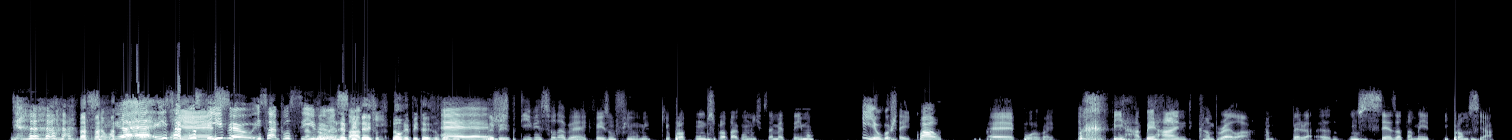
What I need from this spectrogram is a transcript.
Isso é, coisa É, isso é conhece. possível, isso é possível. Não, repita isso. que- Não, repita isso, por favor. É, é. Repita. Steven Soderbergh fez um filme que o pro- um dos protagonistas é Matt Damon. E eu gostei. Qual? É, porra, velho. Behi- Behind. Umbrella. Eu não sei exatamente de pronunciar.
